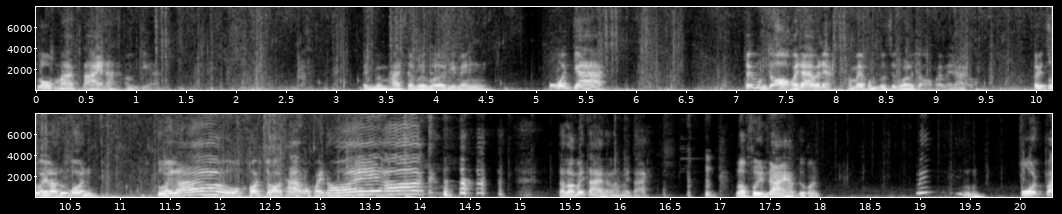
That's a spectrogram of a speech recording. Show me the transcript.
โลภมากตายนะเอาจริงนะเป็น Vampire Survivor ที่แม่ง โคตรยาก เฮ้ยผมจะออกไปได้ปะเนี่ยทำไมผมรู้สึกว่าเราจะออกไปไม่ได้วะ เฮ้ยตัวยแล้วทุกคนตัวยแล้ว ขอเจาะทางออกไปหน่อยออกแต่เราไม่ตายแต่เราไม่ตาย เราฟื้นได้ครับทุกคนโหดไป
